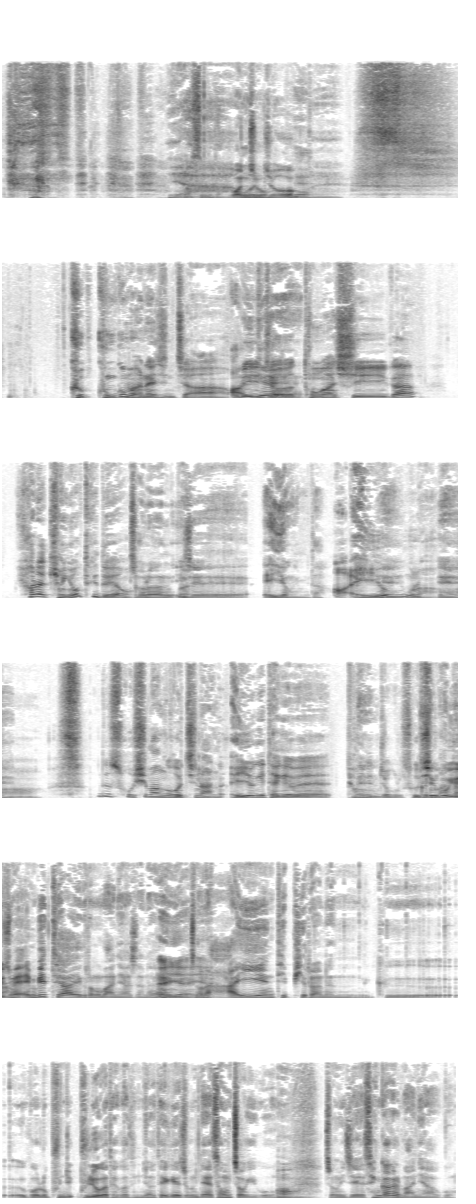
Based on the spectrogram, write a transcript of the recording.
이야, 맞습니다. 원조. 네. 네. 급 궁금하네 진짜. 아, 우리 이게- 저 동하 씨가 혈액형이 어떻게 돼요? 저는 이제 A형입니다. 아 A형이구나. 네. 아. 근데 소심한 것 같지는 않아. A형이 되게 왜 평균적으로 네. 소심하다. 그리고 요즘에 MBTI 그런 거 많이 하잖아요. 예, 예, 저는 예. INTP라는 그걸로 분류가 되거든요. 되게 좀 내성적이고 어. 좀 이제 생각을 많이 하고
